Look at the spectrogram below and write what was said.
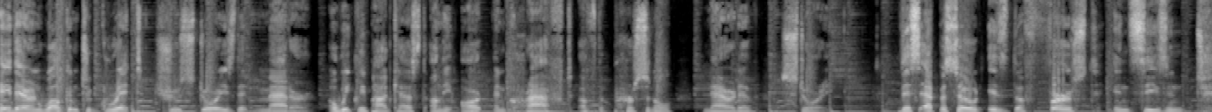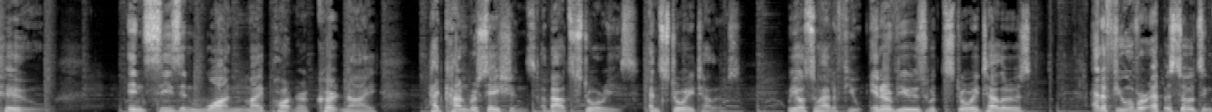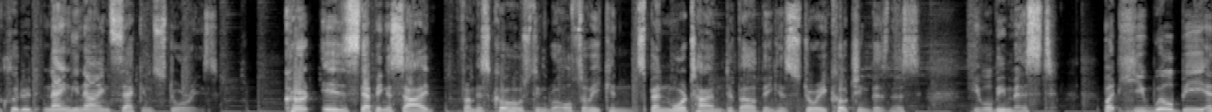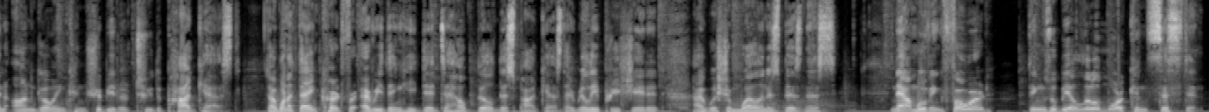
Hey there, and welcome to Grit True Stories That Matter, a weekly podcast on the art and craft of the personal narrative story. This episode is the first in season two. In season one, my partner Kurt and I had conversations about stories and storytellers. We also had a few interviews with storytellers, and a few of our episodes included 99 second stories. Kurt is stepping aside from his co hosting role so he can spend more time developing his story coaching business. He will be missed, but he will be an ongoing contributor to the podcast. So I want to thank Kurt for everything he did to help build this podcast. I really appreciate it. I wish him well in his business. Now, moving forward, things will be a little more consistent.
